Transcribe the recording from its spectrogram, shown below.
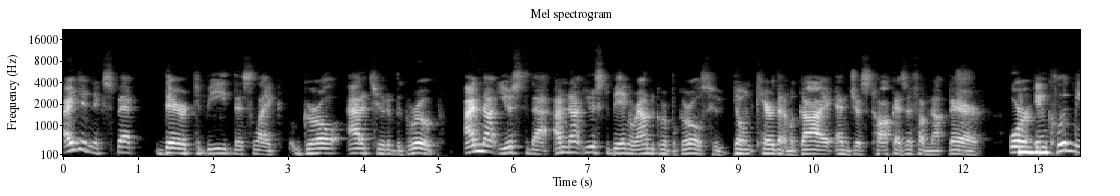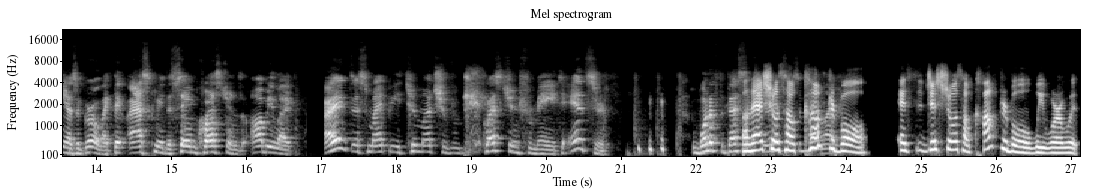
I didn't expect there to be this like girl attitude of the group. I'm not used to that. I'm not used to being around a group of girls who don't care that I'm a guy and just talk as if I'm not there. Or Mhm. include me as a girl. Like they ask me the same questions. I'll be like, I think this might be too much of a question for me to answer. One of the best. Well, that shows how experiences of my life. comfortable. It just shows how comfortable we were with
